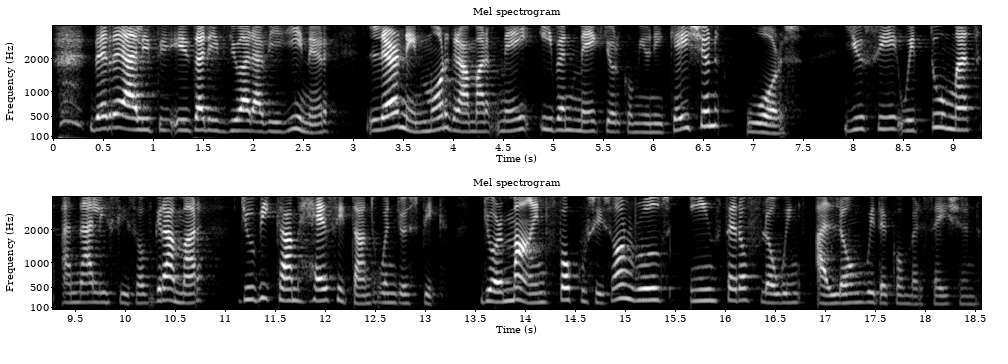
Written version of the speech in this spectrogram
the reality is that if you are a beginner, learning more grammar may even make your communication worse. You see, with too much analysis of grammar, you become hesitant when you speak. Your mind focuses on rules instead of flowing along with the conversation.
